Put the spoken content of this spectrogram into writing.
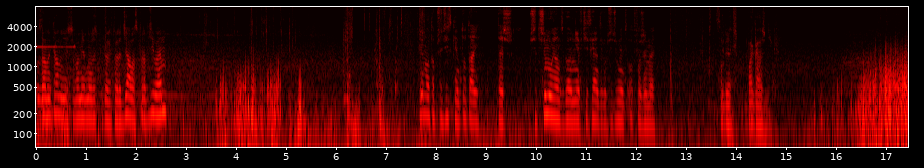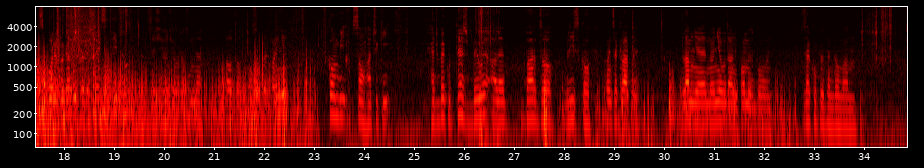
Tu zamykamy. Jeszcze Wam jedną rzecz pokażę, która działa. Sprawdziłem. Tym oto przyciskiem tutaj też przytrzymując go, nie wciskając tylko przytrzymując, otworzymy sobie bagażnik. Spory bagażnik, prawie 600 litrów, jeśli chodzi o rodzinne auto, super fajnie. W kombi są haczyki, w hatchbacku też były, ale bardzo blisko końca klapy. Dla mnie no nieudany pomysł, bo zakupy będą Wam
